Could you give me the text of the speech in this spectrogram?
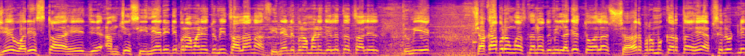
जे वरिष्ठ आहे जे आमचे सिनियरिटीप्रमाणे तुम्ही चाला ना. सिनियरिटीप्रमाणे गेलं तर चालेल. तुम्ही एक शाखा प्रमुख असताना तुम्ही लगेच तुम्हाला शहर प्रमुख करता हे ॲब्सोल्युटली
